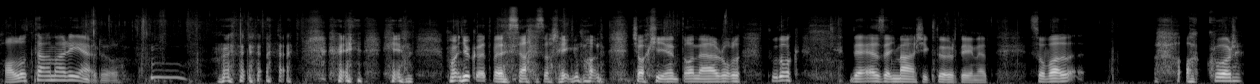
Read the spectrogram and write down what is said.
Hallottál már ilyenről? Én mondjuk 50%-ban csak ilyen tanárról tudok, de ez egy másik történet. Szóval akkor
